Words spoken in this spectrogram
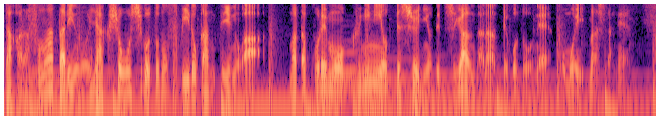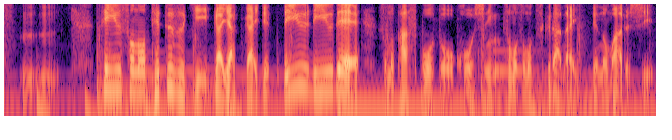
だからそのあたりの役所お仕事のスピード感っていうのが、またこれも国によって州によって違うんだなってことをね、思いましたね。うんうん。っていうその手続きが厄介でっていう理由で、そのパスポートを更新、そもそも作らないっていうのもあるし、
